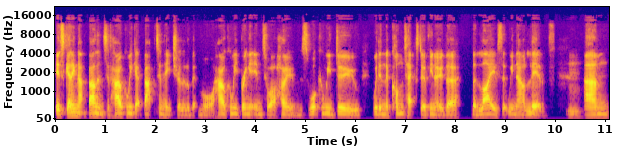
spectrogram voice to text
it's getting that balance of how can we get back to nature a little bit more? How can we bring it into our homes? What can we do within the context of you know the the lives that we now live mm. um,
